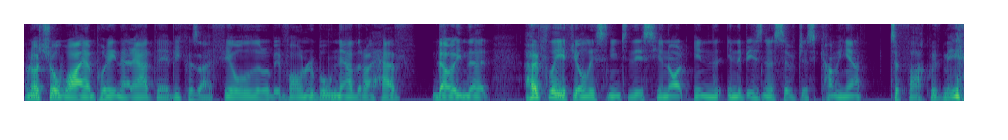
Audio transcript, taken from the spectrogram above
I'm not sure why I'm putting that out there because I feel a little bit vulnerable now that I have knowing that hopefully if you're listening to this you're not in in the business of just coming out to fuck with me.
